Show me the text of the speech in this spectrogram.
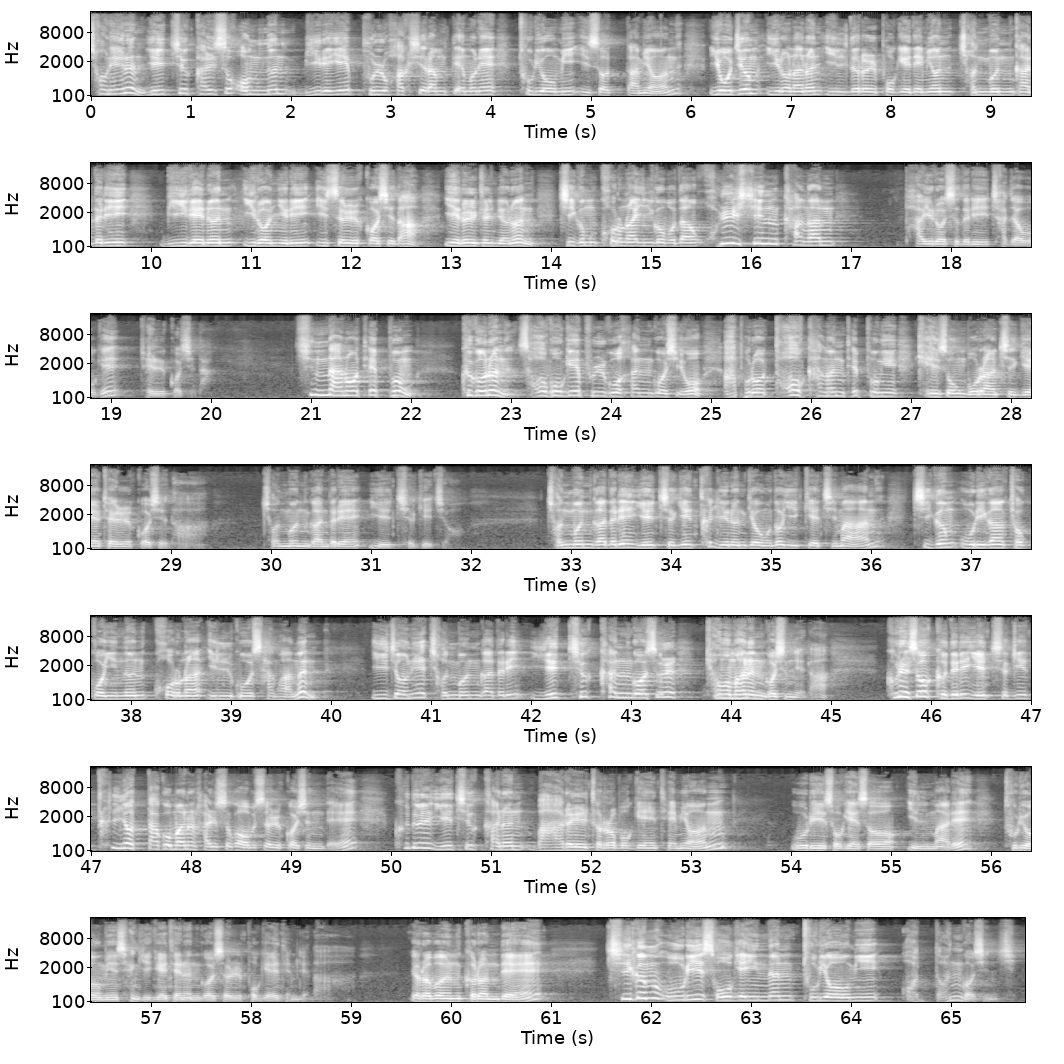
전에는 예측할 수 없는 미래의 불확실함 때문에 두려움이 있었다면 요즘 일어나는 일들을 보게 되면 전문가들이 미래는 이런 일이 있을 것이다. 예를 들면은 지금 코로나19보다 훨씬 강한 바이러스들이 찾아오게 될 것이다. 흰나노 태풍 그거는 서곡에 불과한 것이요 앞으로 더 강한 태풍이 계속 몰아치게 될 것이다. 전문가들의 예측이죠. 전문가들의 예측이 틀리는 경우도 있겠지만 지금 우리가 겪고 있는 코로나19 상황은 이전에 전문가들이 예측한 것을 경험하는 것입니다. 그래서 그들의 예측이 틀렸다고만은 할 수가 없을 것인데 그들 예측하는 말을 들어보게 되면 우리 속에서 일말의 두려움이 생기게 되는 것을 보게 됩니다. 여러분 그런데 지금 우리 속에 있는 두려움이 어떤 것인지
